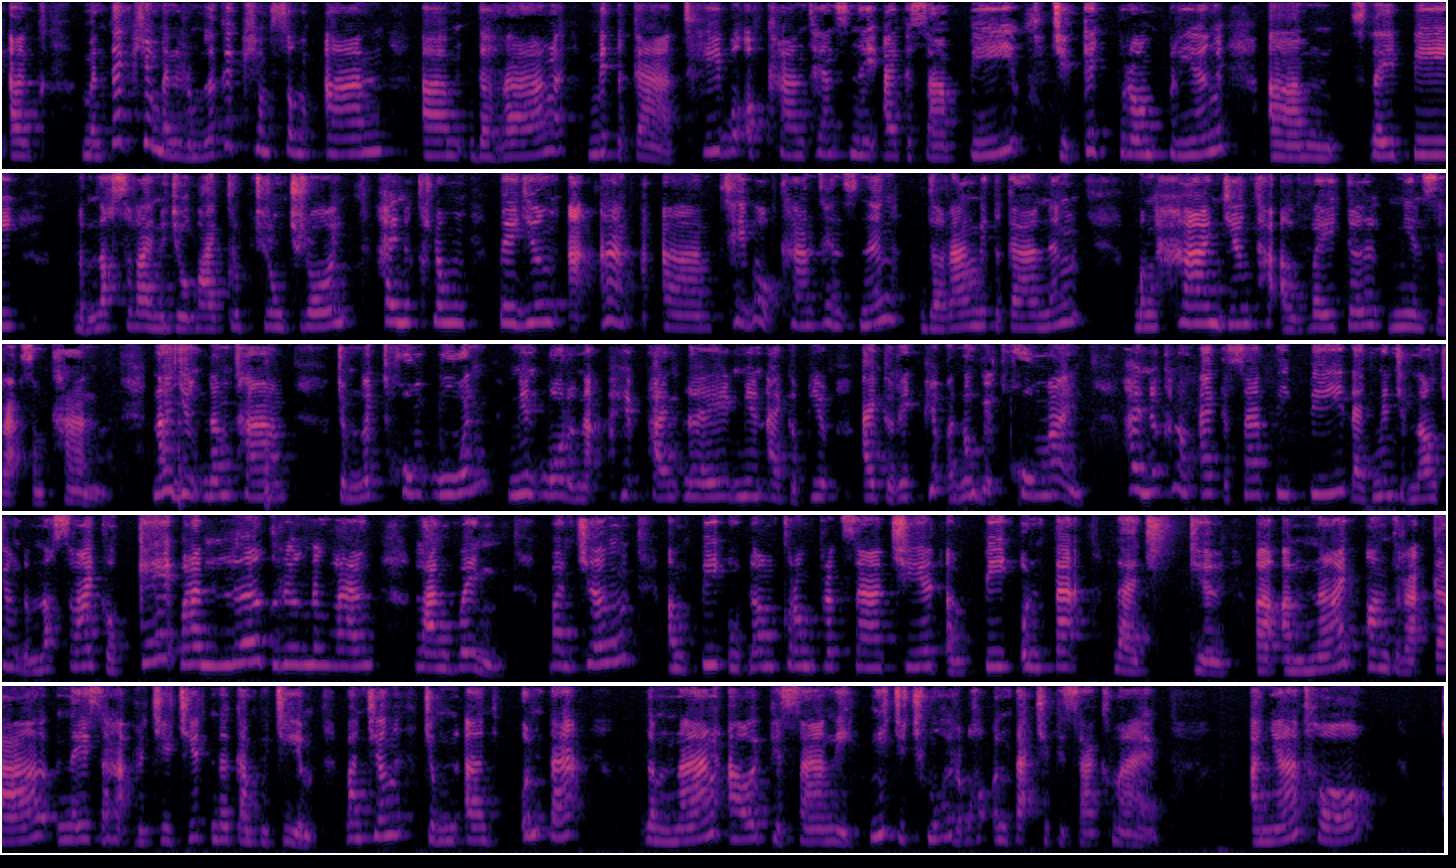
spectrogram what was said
មែនតើខ្ញុំមិនរំលឹកទេខ្ញុំសូមអានអឺតារាងមេត្តា Table of Contents នៃឯកសារ2ជាកិច្ចព្រមព្រៀងអឺស្ដីពីដំណោះស្រាយនយោបាយគ្រប់ជ្រុងជ្រោយហើយនៅក្នុងពេលយើងអាន Table of Contents នឹងតារាងមេត្តានឹងបង្ហាញយើងថាអ្វីទៅមានសារៈសំខាន់ណាយើងដឹងថា ចំណុចធំ4មានបូរណភាពផែនដីមានឯកភាពឯករាជ្យភាពអនុវាធំហើយហើយនៅក្នុងឯកសារទី2ដែលមានចំណងជើងដំណោះស្រាយក៏គេបានលើករឿងនឹងឡើងឡើងវិញបានចឹងអំពីឧត្តមក្រុមប្រឹក្សាជាតិអំពីអ៊ុនតាដែលជាអំណាចអន្តរការនៃសហប្រជាជាតិនៅកម្ពុជាបានចឹងអ៊ុនតាតំណាងឲ្យភាសានេះនេះជាឈ្មោះរបស់អន្តៈជាភាសាខ្មែរអញ្ញាធរ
